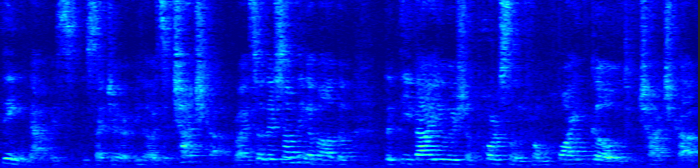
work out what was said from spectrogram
thing now. It's, it's such a, you know, it's a tchotchke, right? So there's something about the, the devaluation of porcelain from white gold to tchotchke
